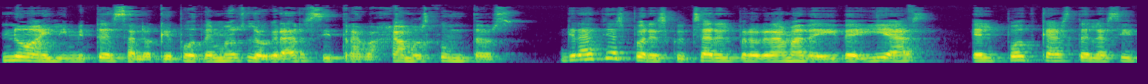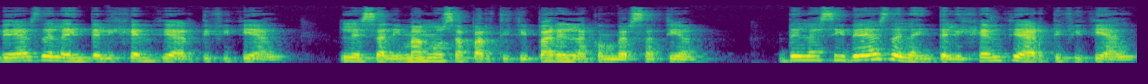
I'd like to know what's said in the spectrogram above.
No hay límites a lo que podemos lograr si trabajamos juntos. Gracias por escuchar el programa de IDEIAS, el podcast de las ideas de la inteligencia artificial. Les animamos a participar en la conversación. De las ideas de la inteligencia artificial,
